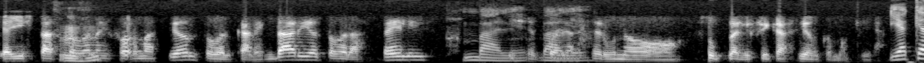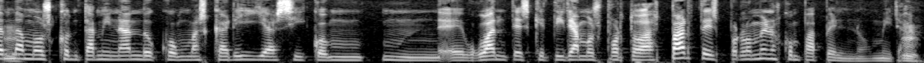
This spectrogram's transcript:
y ahí está toda la información, todo el calendario, todas las pelis. Vale, y se puede hacer uno su planificación como quiera. Ya que andamos contaminando con mascarillas y con mm, eh, guantes que tiramos por todas partes, por lo menos con papel no, mira.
